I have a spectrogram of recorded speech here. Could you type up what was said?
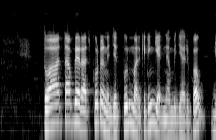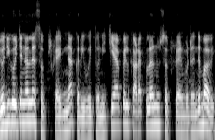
તો આ હતા આપણે રાજકોટ અને જેતપુર માર્કેટિંગ યાર્ડના બજાર ભાવ. જો કોઈ ચેનલને સબસ્ક્રાઇબ ના કરી હોય તો નીચે આપેલ કાળા કલરનું સબસ્ક્રાઇબ બટન દબાવી.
